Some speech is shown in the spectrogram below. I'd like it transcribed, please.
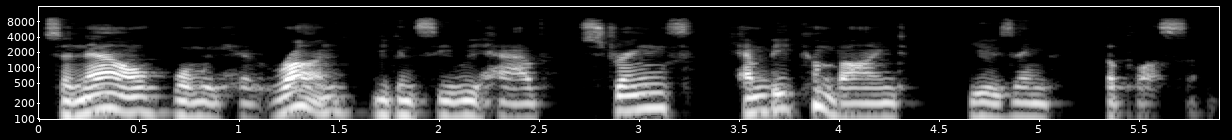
So now when we hit run, you can see we have strings can be combined using the plus symbol.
